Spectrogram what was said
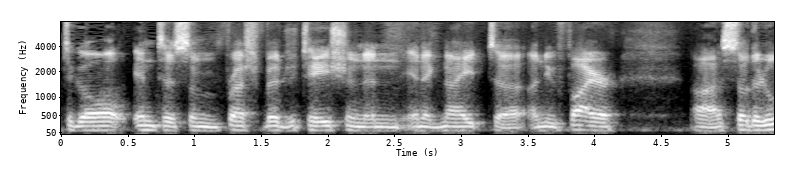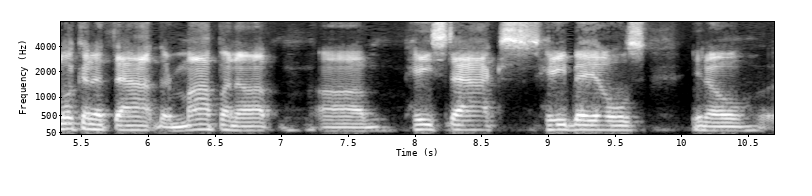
to go into some fresh vegetation and, and ignite uh, a new fire. Uh, so they're looking at that. They're mopping up um, haystacks, hay bales, you know,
